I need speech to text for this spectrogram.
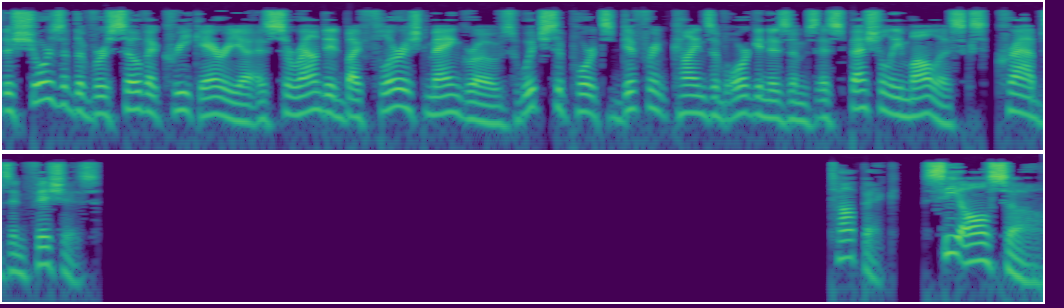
The shores of the Versova Creek area is surrounded by flourished mangroves which supports different kinds of organisms especially mollusks, crabs and fishes. See also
